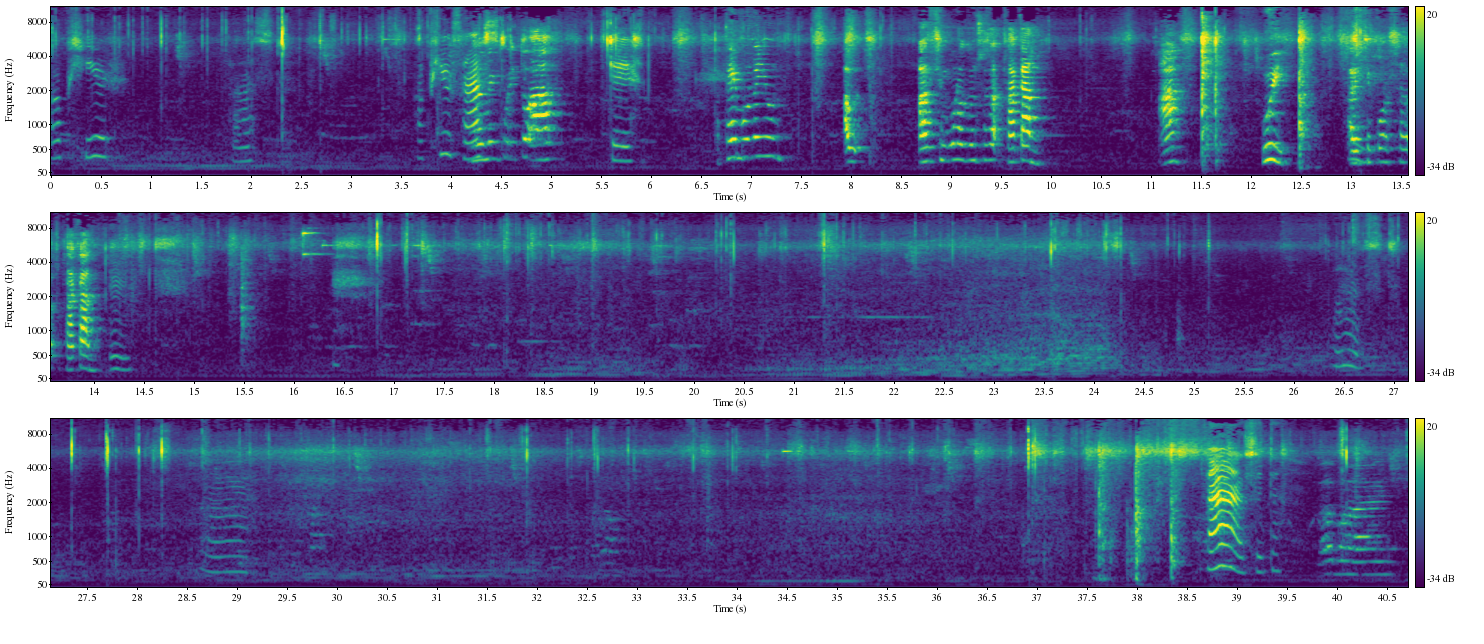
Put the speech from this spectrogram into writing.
Up here. Fast. Up here fast. Okay. Patay mo na yun. Alisin ko na dun sa sakan. Ah? Uy! Alisin ko sa sakan. Mm. 拜拜，拜拜。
